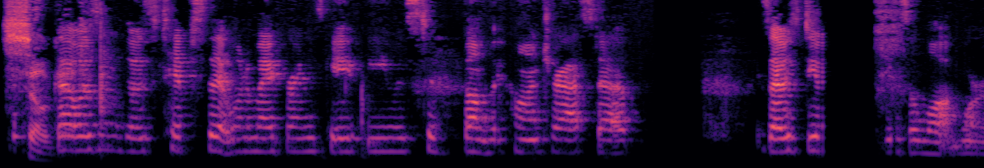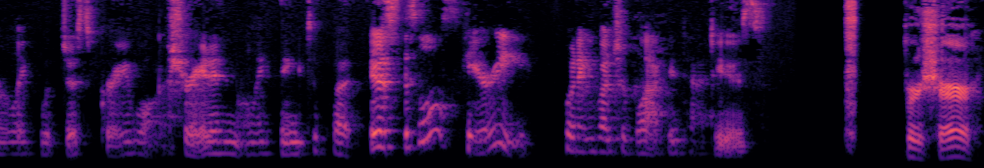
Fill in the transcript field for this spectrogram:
So good. That was one of those tips that one of my friends gave me was to bump the contrast up because I was doing things a lot more like with just gray wash, right? I didn't really think to put it was it's a little scary putting a bunch of black in tattoos. For sure.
